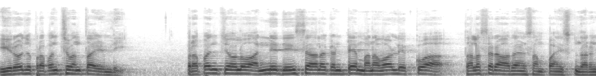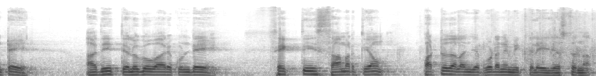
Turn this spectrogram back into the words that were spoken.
ఈరోజు ప్రపంచమంతా వెళ్ళి ప్రపంచంలో అన్ని దేశాల కంటే మన వాళ్ళు ఎక్కువ తలసరి ఆదాయం సంపాదిస్తున్నారంటే అది తెలుగు వారికి ఉండే శక్తి సామర్థ్యం పట్టుదల అని చెప్పి కూడా నేను మీకు తెలియజేస్తున్నాను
